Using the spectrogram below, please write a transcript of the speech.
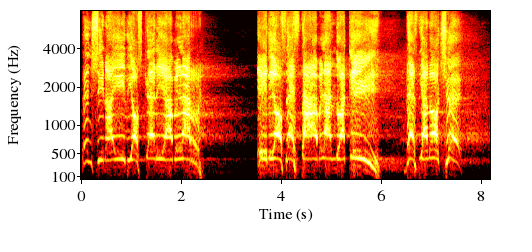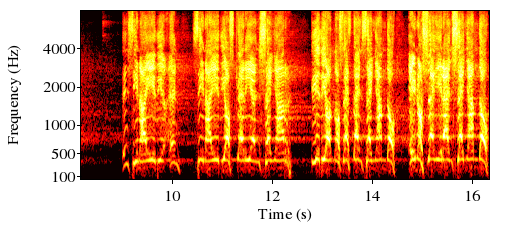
En Sinaí Dios quería hablar Y Dios está hablando aquí desde anoche. En Sinaí, en Sinaí Dios quería enseñar y Dios nos está enseñando y nos seguirá enseñando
